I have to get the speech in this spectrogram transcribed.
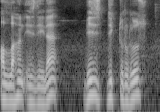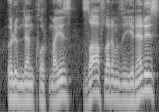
Allah'ın izniyle biz dik dururuz, ölümden korkmayız, zaaflarımızı yeneriz.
